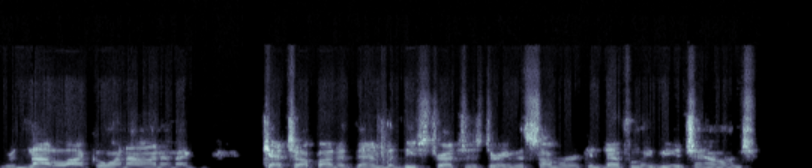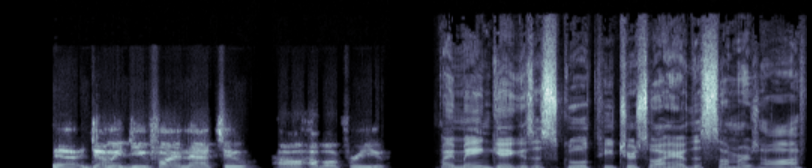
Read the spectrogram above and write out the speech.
with not a lot going on, and I catch up on it then. But these stretches during the summer can definitely be a challenge. Yeah. I mean, do you find that too? How, how about for you? My main gig is a school teacher, so I have the summers off.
